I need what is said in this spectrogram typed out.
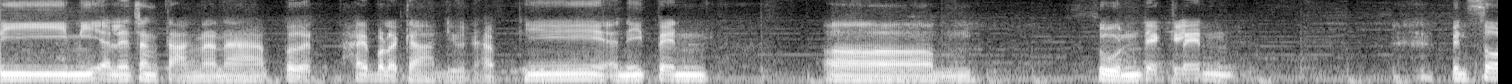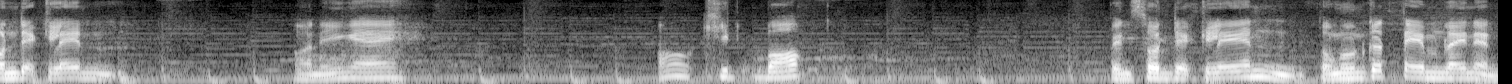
ณีย์มีอะไรต่างๆ นานาเปิดให้บริการอยู่นะครับนี่อันนี้เป็นศูนย์เด็กเล่น เป็นโซนเด็กเล่นอ๋อนี้ไงอ๋อคิดบ็อกเป็นโซนเด็กเล่น ตรงนู้นก็เต็มเลยเนี่ย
